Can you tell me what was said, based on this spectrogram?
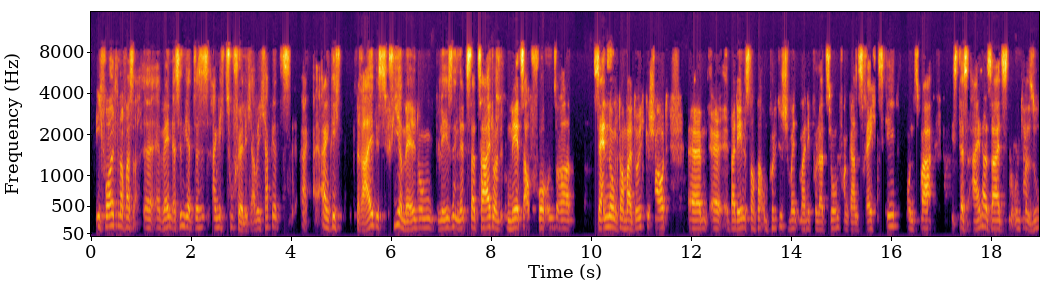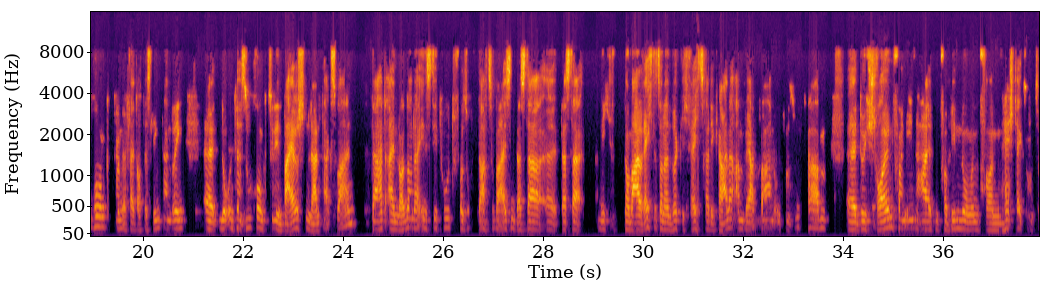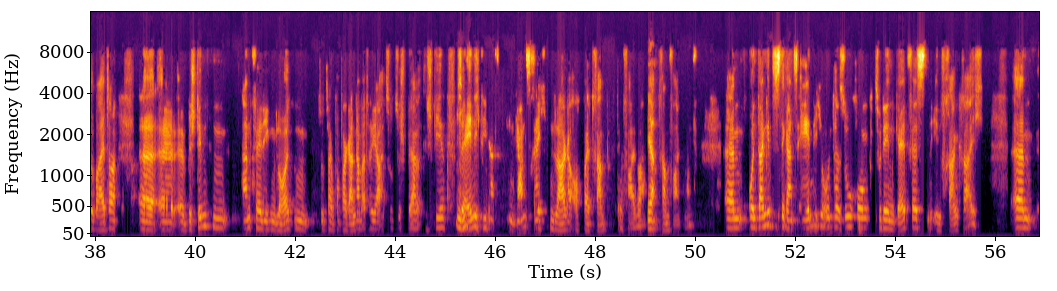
ich wollte noch was äh, erwähnen. Das sind jetzt, das ist eigentlich zufällig, aber ich habe jetzt eigentlich drei bis vier Meldungen gelesen in letzter Zeit und mir jetzt auch vor unserer Sendung nochmal durchgeschaut, ähm, äh, bei denen es nochmal um politische Manipulation von ganz rechts geht. Und zwar ist das einerseits eine Untersuchung, können wir vielleicht auch das Link anbringen, äh, eine Untersuchung zu den bayerischen Landtagswahlen. Da hat ein Londoner Institut versucht nachzuweisen, dass da, äh, dass da nicht normal Rechte, sondern wirklich Rechtsradikale am Werk waren und versucht haben, äh, durch Streuen von Inhalten, Verbindungen von Hashtags und so weiter, äh, äh, bestimmten anfälligen Leuten sozusagen Propagandamaterial zuzuspielen. Mhm. So ähnlich wie das im ganz rechten Lager auch bei Trump der Fall war. Ja. Trump-Wahlkampf. Ähm, und dann gibt es eine ganz ähnliche Untersuchung zu den Gelbfesten in Frankreich, ähm,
